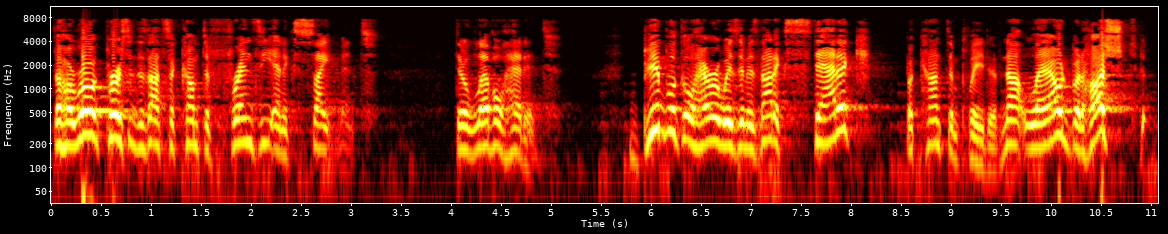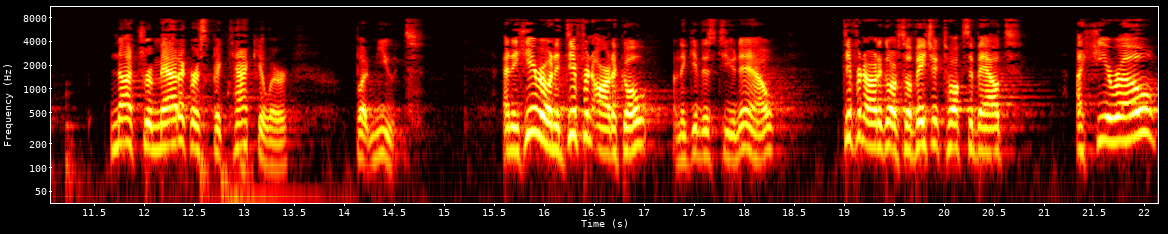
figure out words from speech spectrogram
The heroic person does not succumb to frenzy and excitement. They're level-headed. Biblical heroism is not ecstatic, but contemplative. Not loud, but hushed. Not dramatic or spectacular, but mute. And a hero in a different article, I'm going to give this to you now, different article of Soloveitchik talks about a hero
